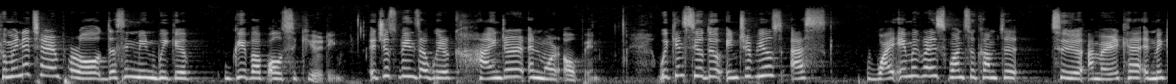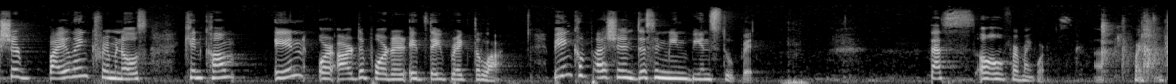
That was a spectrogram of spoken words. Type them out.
Humanitarian parole doesn't mean we give, give up all security. It just means that we are kinder and more open. We can still do interviews, ask why immigrants want to come to, to America, and make sure violent criminals can come in or are deported if they break the law. Being compassionate doesn't mean being stupid. That's all for my words. Uh, questions.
